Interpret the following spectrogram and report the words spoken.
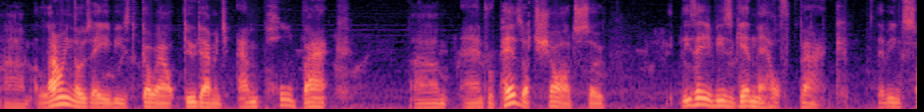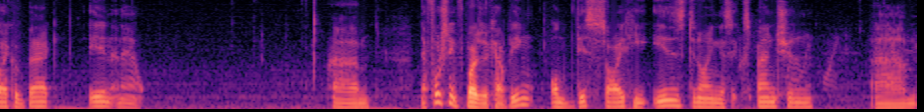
Um, allowing those AVs to go out, do damage, and pull back. Um, and repairs are charged, so these AVs are getting their health back. They're being cycled back, in and out. Um, now, fortunately for Bozocow, being on this side, he is denying this expansion. Um,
